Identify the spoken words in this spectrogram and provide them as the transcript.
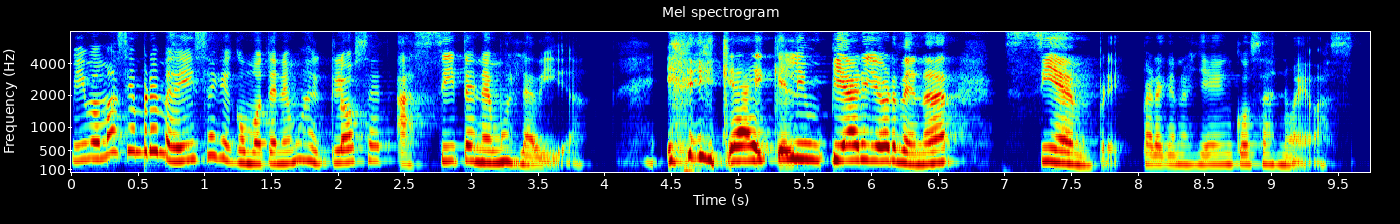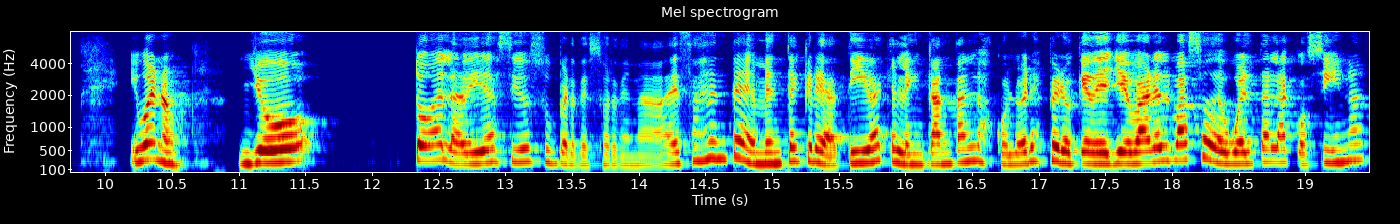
Mi mamá siempre me dice que como tenemos el closet, así tenemos la vida. Y que hay que limpiar y ordenar siempre para que nos lleguen cosas nuevas. Y bueno, yo toda la vida he sido súper desordenada. Esa gente de mente creativa que le encantan los colores, pero que de llevar el vaso de vuelta a la cocina,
